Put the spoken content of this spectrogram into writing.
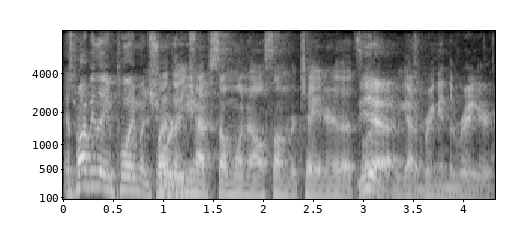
it's probably the employment Why shortage. don't you have someone else on retainer that's like, Yeah. we got to bring in the ringer.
